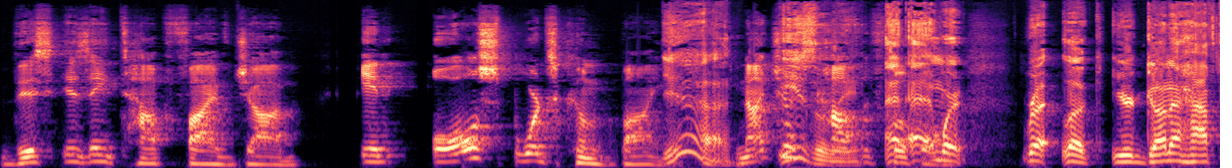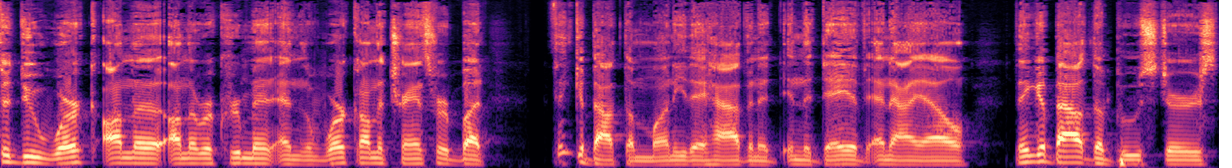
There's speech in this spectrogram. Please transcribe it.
This is a top five job in all sports combined. Yeah, not just easily. football. And, and Right. Look, you're gonna have to do work on the on the recruitment and the work on the transfer, but think about the money they have in a, in the day of NIL. Think about the boosters.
